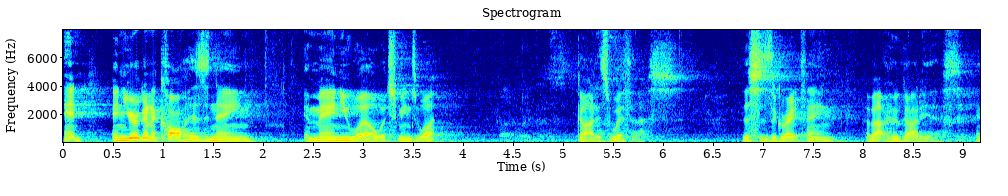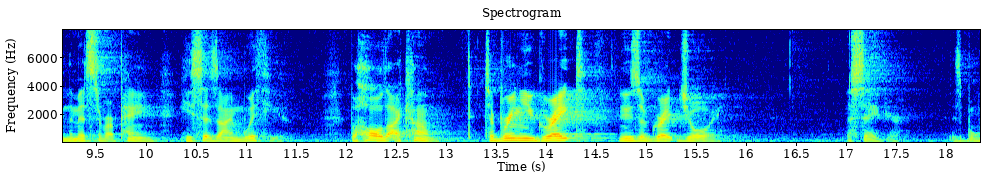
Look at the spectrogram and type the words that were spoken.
And, and you're going to call his name Emmanuel, which means what? God is with us. This is the great thing about who God is. In the midst of our pain, He says, I'm with you. Behold, I come to bring you great news of great joy. A Savior is born.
